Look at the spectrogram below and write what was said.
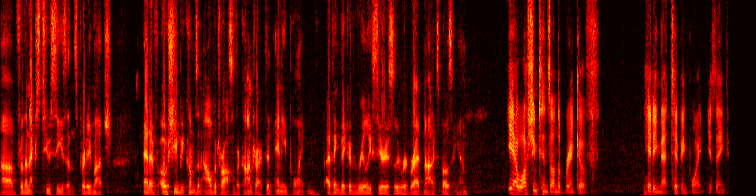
uh, for the next two seasons, pretty much. And if Oshie becomes an albatross of a contract at any point, I think they could really seriously regret not exposing him. yeah, Washington's on the brink of hitting that tipping point, you think,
